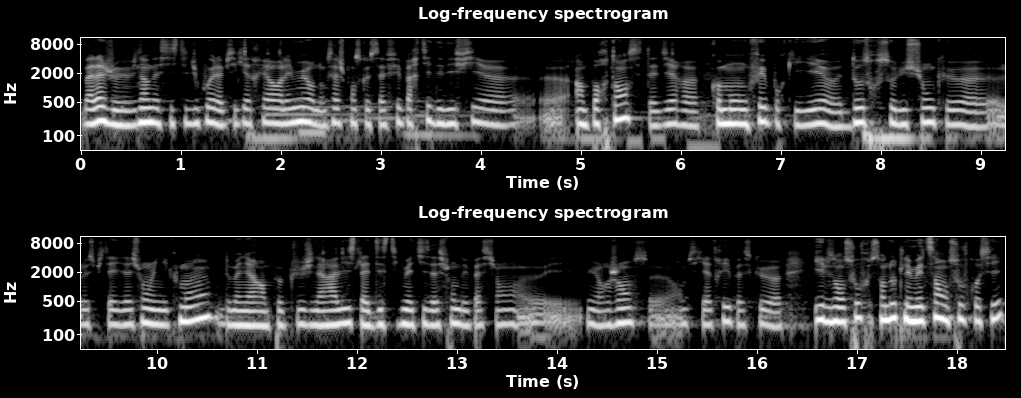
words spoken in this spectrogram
Bah là, je viens d'assister du coup à la psychiatrie hors les murs, donc ça, je pense que ça fait partie des défis euh, euh, importants, c'est-à-dire euh, comment on fait pour qu'il y ait d'autres solutions que l'hospitalisation uniquement, de manière un peu plus généraliste, la déstigmatisation des patients et une urgence en psychiatrie parce que ils en souffrent. Sans doute les médecins en souffrent aussi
